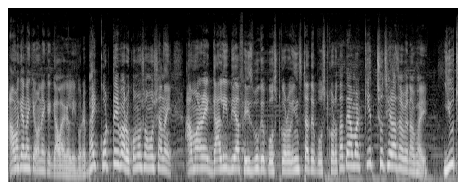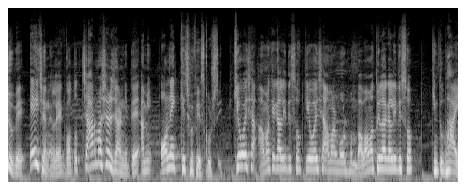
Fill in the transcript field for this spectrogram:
আমাকে নাকি অনেকে গালাগালি করে। ভাই, করতেই পারো, কোনো সমস্যা নাই। আমার এই গালি দিয়া ফেসবুকে পোস্ট করো ইনস্টাতে পোস্ট করো, তাতে আমার কিচ্ছু ছেঁড়া যাবে না ভাই। ইউটিউবে এই চ্যানেলে গত চার মাসের জার্নিতে আমি অনেক কিছু ফেস করছি। কেউ এসে আমাকে গালি দিছো, কেউ এসে আমার মরহুম বাবা মা তুইলা গালি দিছো। কিন্তু ভাই,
